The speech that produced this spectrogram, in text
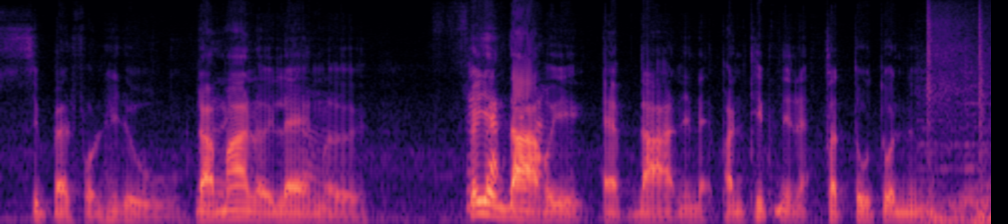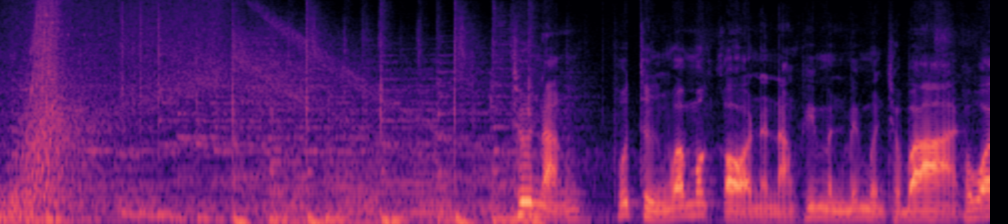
ำ18ฝนให้ดูดราม่าเลยแรงเลย ก็ยังด่าเขาอีกแอบด่านี่แหละพันทิปนี่แหละศัตรูตัวหนึ่ง ชื่อหนัง พูดถึงว่าเมื่อก่อนน่ะหนังพี่มันไม่เหมือนชาวบ้าน เพราะว่า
